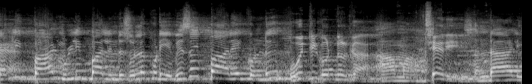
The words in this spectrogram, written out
கள்ளிப்பால் முள்ளிப்பால் என்று சொல்லக்கூடிய விசைப்பாலை கொண்டு ஊற்றி கொண்டிருக்கா. ஆமா. சரி. சண்டாளி.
